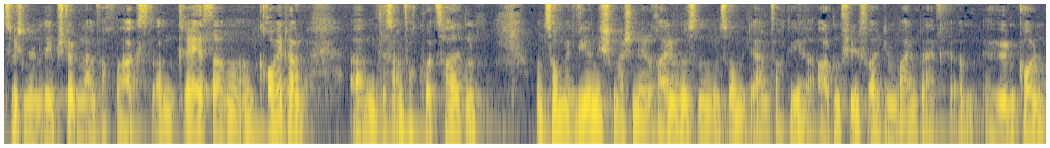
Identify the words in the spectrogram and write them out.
zwischen den Rebstöcken einfach wächst, an Gräsern, an Kräutern, ähm, das einfach kurz halten und somit wir nicht mal schnell rein müssen und somit einfach die Artenvielfalt im Weinberg ähm, erhöhen können.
